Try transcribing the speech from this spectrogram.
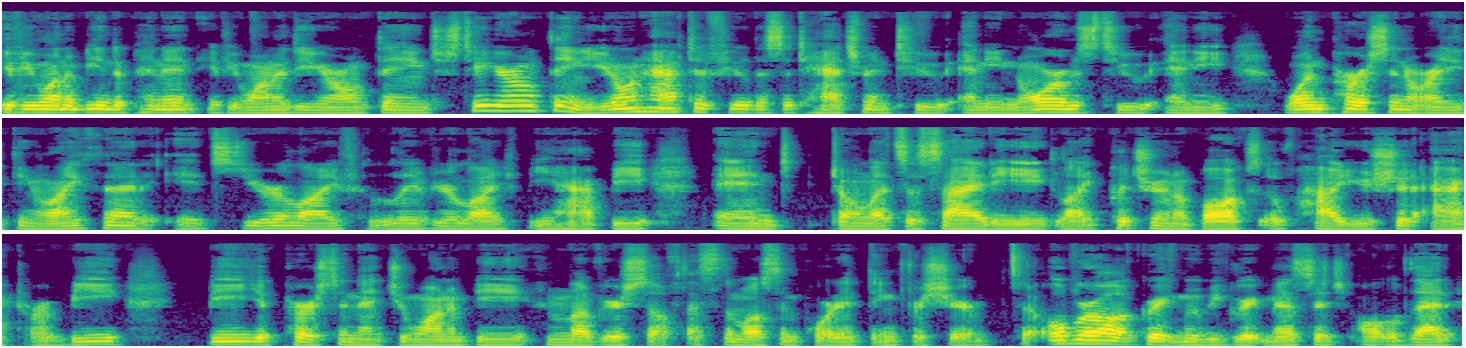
if you want to be independent, if you want to do your own thing, just do your own thing. You don't have to feel this attachment to any norms, to any one person or anything like that. It's your life. Live your life. Be happy and don't let society like put you in a box of how you should act or be be the person that you want to be and love yourself. That's the most important thing for sure. So overall, great movie, great message, all of that.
